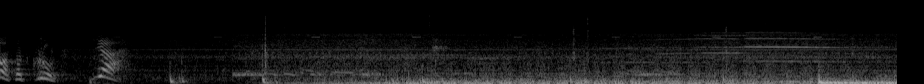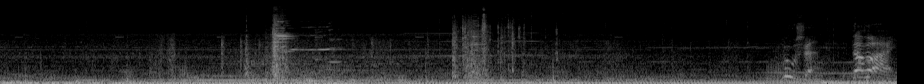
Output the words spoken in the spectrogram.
Кто тут крут? Я! Ну же, давай!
